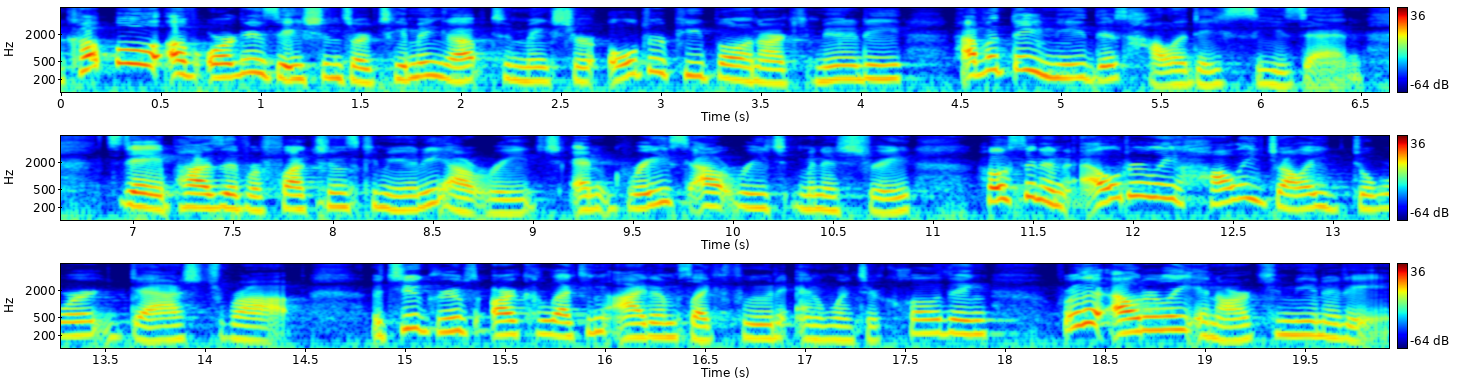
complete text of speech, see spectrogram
A couple of organizations are teaming up to make sure older people in our community have what they need this holiday season. Today, Positive Reflections Community Outreach and Grace Outreach Ministry hosted an elderly Holly Jolly Door Dash drop. The two groups are collecting items like food and winter clothing for the elderly in our community.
